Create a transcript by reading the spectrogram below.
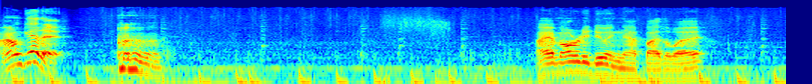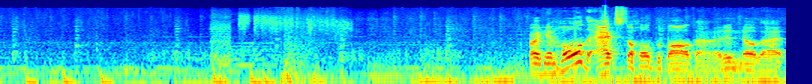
I don't get it. I am already doing that, by the way. Oh, I can hold X to hold the ball down. I didn't know that.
